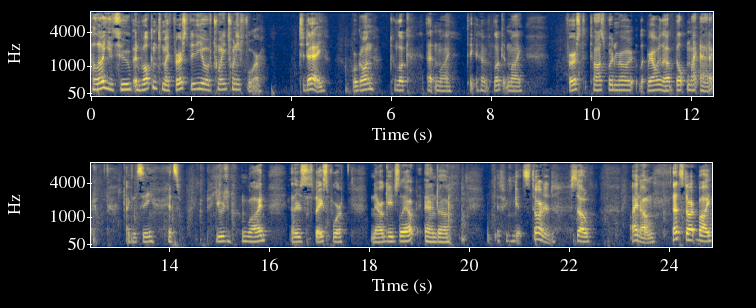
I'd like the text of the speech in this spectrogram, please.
Hello YouTube and welcome to my first video of 2024. Today we're going to look at my take a look at my first Thomas Wooden Railway, layout built in my attic. I can see it's huge and wide and there's space for narrow gauge layout and uh, guess we can get started. So I know let's start by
